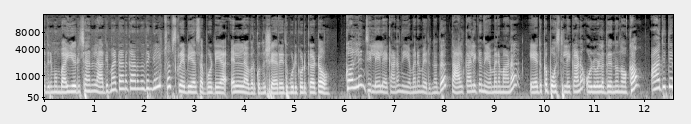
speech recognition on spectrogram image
അതിനു മുമ്പ് ഈ ഒരു ചാനൽ ആദ്യമായിട്ടാണ് കാണുന്നതെങ്കിൽ സബ്സ്ക്രൈബ് ചെയ്യുക സപ്പോർട്ട് ചെയ്യുക. എല്ലാവർക്കും ഒന്ന് ഷെയർ ചെയ്തും കൂടി കൊടുക്കുക കേട്ടോ. കൊല്ലം ജില്ലയിലേക്കാണ് നിയമനം വരുന്നത്. താൽക്കാലിക നിയമനമാണ് ഏതൊക്കെ പോസ്റ്റിലേക്കാണ് ഒഴിവുള്ളത് എന്ന് നോക്കാം. ആദ്യത്തെ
